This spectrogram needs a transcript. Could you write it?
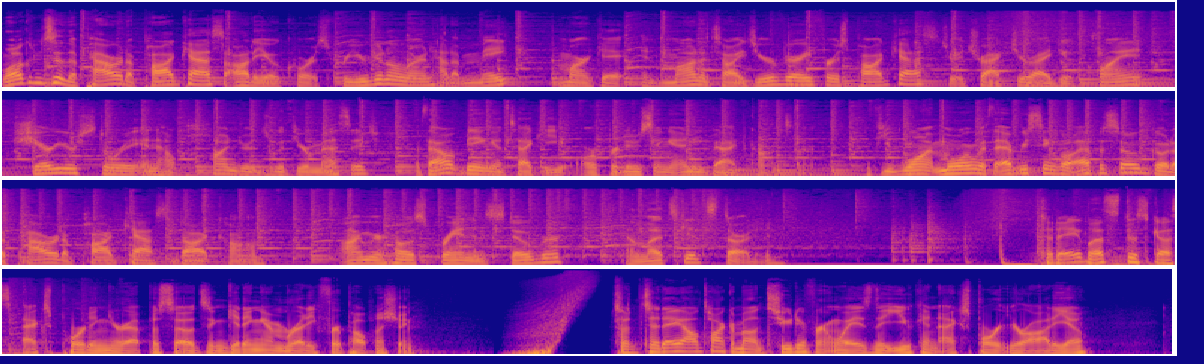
Welcome to the Power to Podcast audio course, where you're going to learn how to make, market, and monetize your very first podcast to attract your ideal client, share your story, and help hundreds with your message without being a techie or producing any bad content. If you want more with every single episode, go to powertopodcast.com. I'm your host, Brandon Stover, and let's get started. Today, let's discuss exporting your episodes and getting them ready for publishing. So today I'll talk about two different ways that you can export your audio.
